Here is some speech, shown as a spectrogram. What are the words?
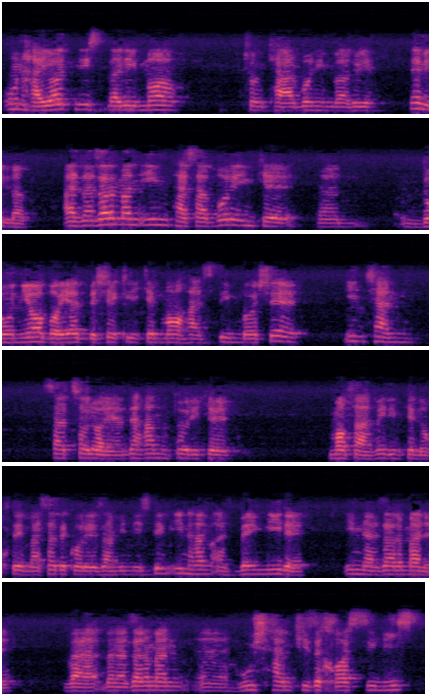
اون حیات نیست ولی ما چون کربنیم و روی نمی‌دونم. از نظر من این تصور این که دنیا باید به شکلی که ما هستیم باشه این چند صد سال آینده همونطوری که ما فهمیدیم که نقطه وسط کره زمین نیستیم این هم از بین میره. این نظر منه. و به نظر من هوش هم چیز خاصی نیست.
